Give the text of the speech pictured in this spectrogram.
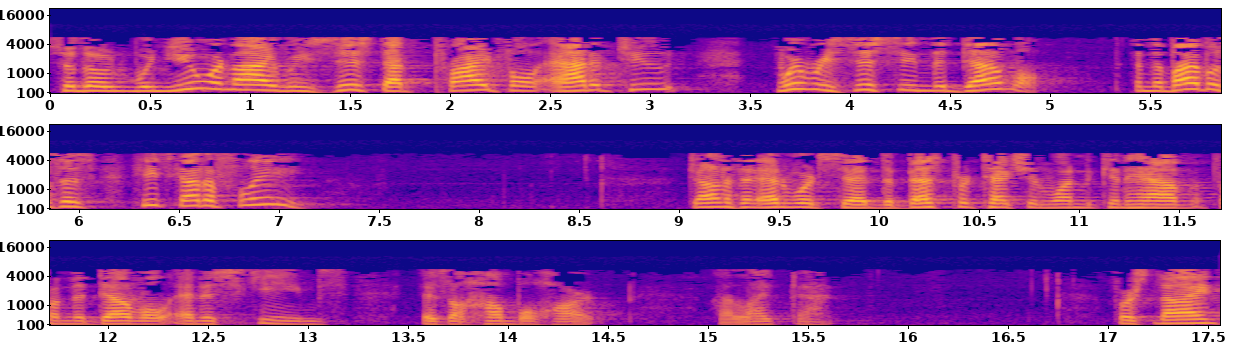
So when you and I resist that prideful attitude, we're resisting the devil. And the Bible says he's got to flee. Jonathan Edwards said the best protection one can have from the devil and his schemes is a humble heart. I like that. Verse 9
